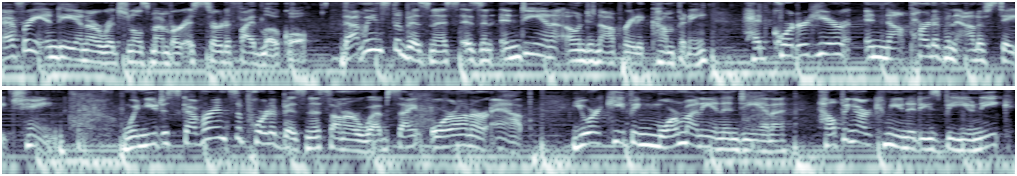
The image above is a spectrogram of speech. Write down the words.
Every Indiana Originals member is certified local. That means the business is an Indiana owned and operated company, headquartered here, and not part of an out of state chain. When you discover and support a business on our website or on our app, you are keeping more money in Indiana, helping our communities be unique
